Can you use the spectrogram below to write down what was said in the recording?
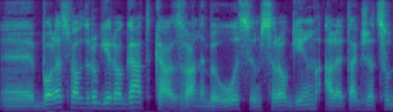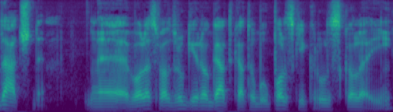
E, Bolesław II Rogatka, zwany był łysym srogiem, ale także cudacznym. E, Bolesław II Rogatka to był polski król z kolei,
